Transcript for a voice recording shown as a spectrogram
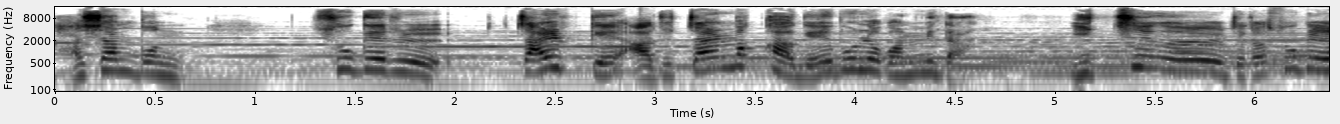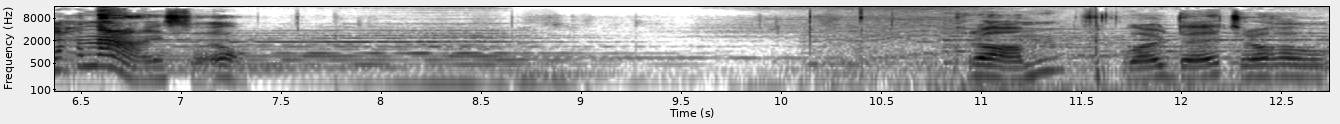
다시 한번 소개를 짧게, 아주 짤막하게 해보려고 합니다. 2층을 제가 소개를 하나를 안 했어요. 그럼 월드에 들어가고,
